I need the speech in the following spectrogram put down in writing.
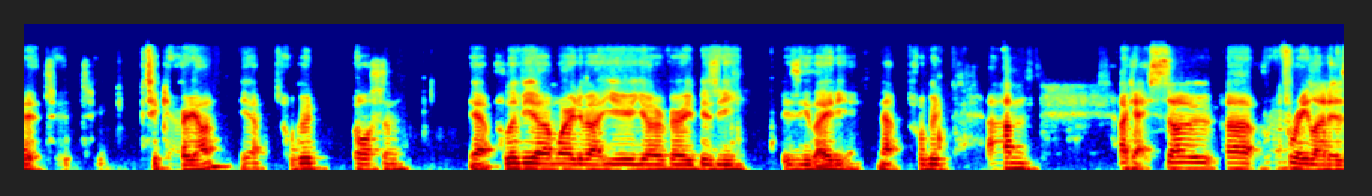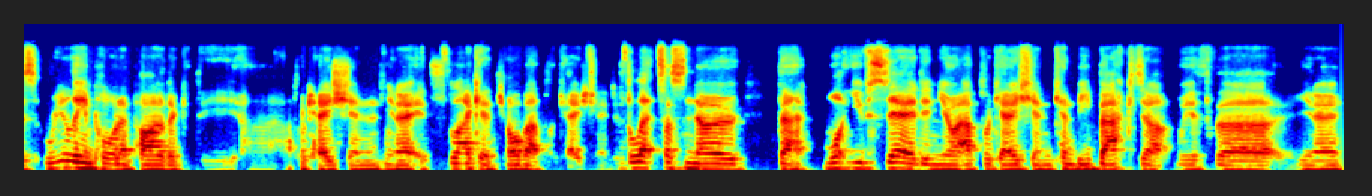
okay to, to, to carry on? Yeah, all good. Awesome. Yeah, Olivia, I'm worried about you. You're a very busy, busy lady. No, all good. Um, okay, so uh, referee letters, really important part of the, application, you know, it's like a job application. It just lets us know that what you've said in your application can be backed up with, uh, you know,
